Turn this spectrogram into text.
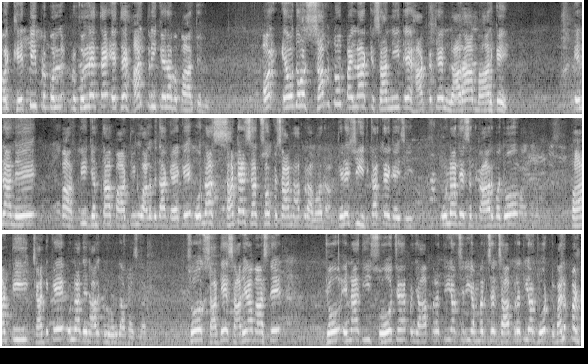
ਔਰ ਖੇਤੀ ਪ੍ਰਫੁੱਲ- ਪ੍ਰਫੁੱਲਿਤ ਹੈ ਇੱਥੇ ਹਰ ਤਰੀਕੇ ਦਾ ਵਪਾਰ ਚੱਲੂ। ਔਰ ਉਦੋਂ ਸਭ ਤੋਂ ਪਹਿਲਾਂ ਕਿਸਾਨੀ ਦੇ ਹੱਕ 'ਚ ਨਾਰਾ ਮਾਰ ਕੇ ਇਹਨਾਂ ਨੇ ਭਾਰਤੀ ਜਨਤਾ ਪਾਰਟੀ ਨੂੰ ਅਲਵਿਦਾ ਕਹਿ ਕੇ ਉਹਨਾਂ 750 ਕਿਸਾਨਾਂ ਭਰਾਵਾਂ ਦਾ, ਜਿਹੜੇ ਸ਼ਹੀਦ ਕਰਤੇ ਗਏ ਸੀ, ਉਹਨਾਂ ਦੇ ਸਤਿਕਾਰ ਵਜੋਂ ਪਾਰਟੀ ਛੱਡ ਕੇ ਉਹਨਾਂ ਦੇ ਨਾਲ ਖਲੋਣ ਦਾ ਫੈਸਲਾ ਕੀਤਾ। ਸੋ ਸਾਡੇ ਸਾਰਿਆਂ ਵਾਸਤੇ ਜੋ ਇਹਨਾਂ ਦੀ ਸੋਚ ਹੈ, ਪੰਜਾਬ ਪ੍ਰਤੀ ਔਰ ਸ੍ਰੀ ਅੰਮ੍ਰਿਤਸਰ ਸਾਹਿਬ ਪ੍ਰਤੀ ਔਰ ਜੋ ਡਿਵੈਲਪਮੈਂਟ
